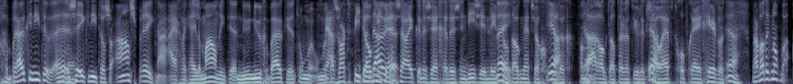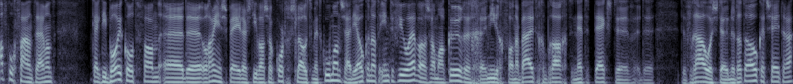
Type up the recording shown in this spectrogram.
dat gebruik je niet, eh, Nee. zeker niet als aanspreek. Nou, eigenlijk helemaal niet. Nu, nu gebruik je het om, om Ja, Zwarte Piet ook niet, hè, zou je kunnen zeggen. Dus in die zin ligt Nee. dat ook net zo gevoelig. Ja. Vandaar Ja. ook dat er natuurlijk Ja. zo heftig op gereageerd wordt. Maar wat ik nog me afvroeg, Valentijn, want kijk, die boycott van eh, de Oranje spelers, die was al kort gesloten met Koeman, zei hij ook in dat interview, hè, was allemaal keurig in ieder geval naar buiten gebracht, nette tekst, de, de, de vrouwen steunen dat ook, et cetera.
